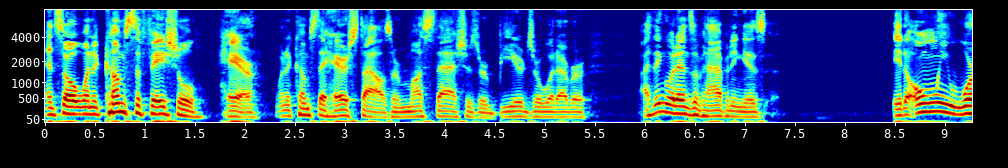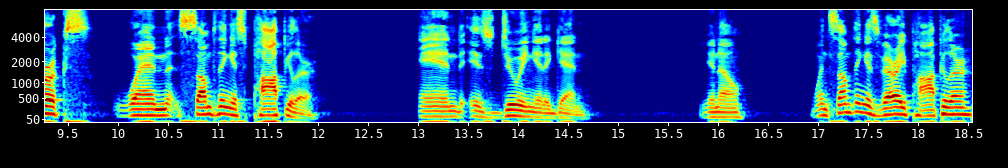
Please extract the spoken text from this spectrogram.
And so when it comes to facial hair, when it comes to hairstyles or mustaches or beards or whatever, I think what ends up happening is it only works when something is popular and is doing it again. You know, when something is very popular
